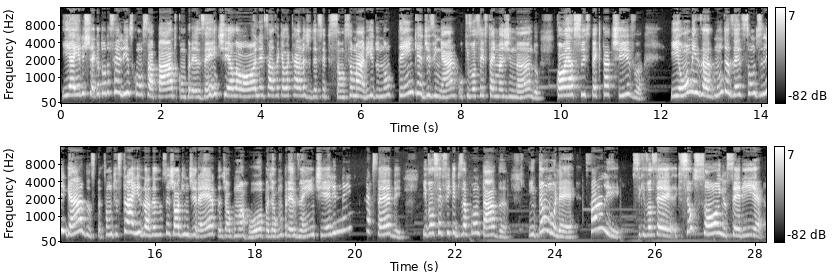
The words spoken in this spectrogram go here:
E aí ele chega todo feliz com o sapato, com o presente, e ela olha e faz aquela cara de decepção. Seu marido não tem que adivinhar o que você está imaginando, qual é a sua expectativa. E homens muitas vezes são desligados, são distraídos. Às vezes você joga indireta de alguma roupa, de algum presente, e ele nem percebe. E você fica desapontada. Então, mulher, fale se que você que seu sonho seria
